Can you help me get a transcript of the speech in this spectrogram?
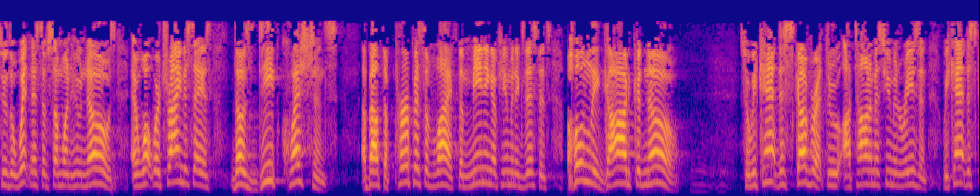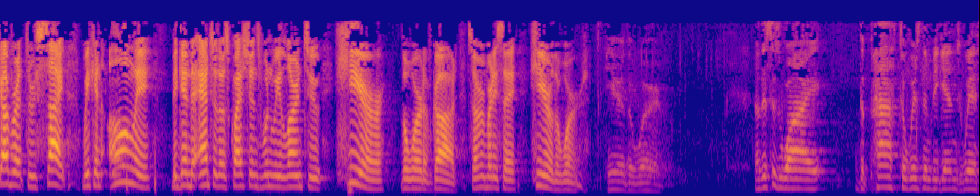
to the witness of someone who knows. And what we're trying to say is those deep questions about the purpose of life, the meaning of human existence, only God could know. So we can't discover it through autonomous human reason. We can't discover it through sight. We can only begin to answer those questions when we learn to hear the Word of God. So everybody say, hear the Word. Hear the Word. Now, this is why the path to wisdom begins with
